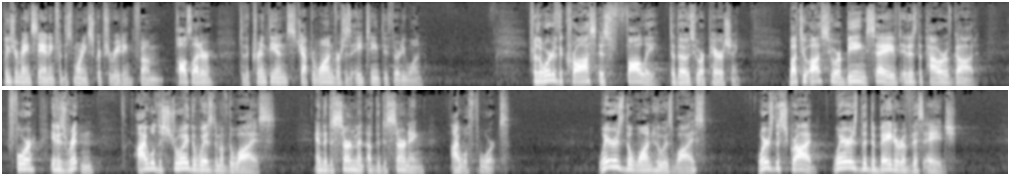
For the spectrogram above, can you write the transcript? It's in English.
Please remain standing for this morning's scripture reading from Paul's letter to the Corinthians, chapter 1, verses 18 through 31. For the word of the cross is folly to those who are perishing, but to us who are being saved, it is the power of God. For it is written, I will destroy the wisdom of the wise, and the discernment of the discerning I will thwart. Where is the one who is wise? Where's the scribe? Where is the debater of this age?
